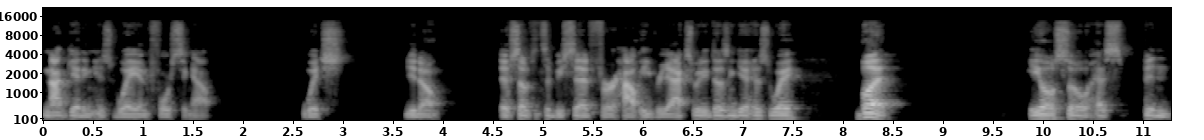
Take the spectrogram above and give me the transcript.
not getting his way and forcing out, which, you know, there's something to be said for how he reacts when he doesn't get his way. But he also has been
